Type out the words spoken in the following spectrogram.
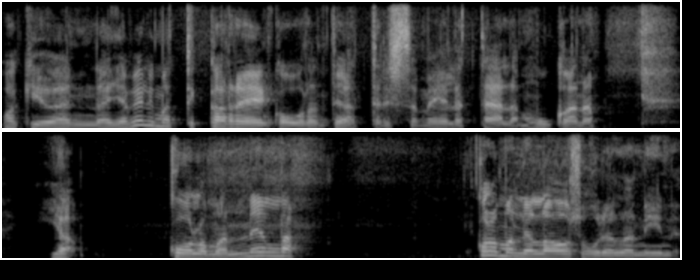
vakioäänenä ja Veli-Matti Kareen Koulan teatterissa meillä täällä mukana. Ja kolmannella, kolmannella osuudella niin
